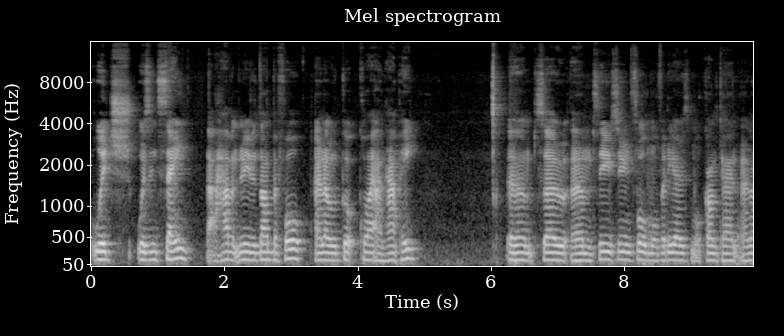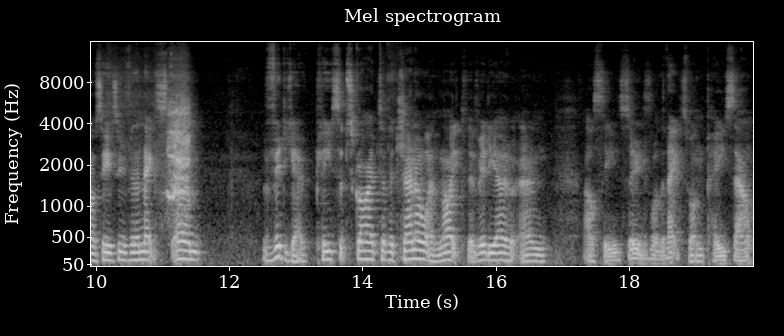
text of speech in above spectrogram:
which was insane that I haven't even done before and I got quite unhappy. Um, so, um, see you soon for more videos, more content, and I'll see you soon for the next um, video. Please subscribe to the channel and like the video, and I'll see you soon for the next one. Peace out.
